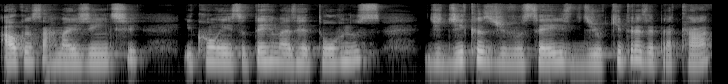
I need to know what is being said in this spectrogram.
a alcançar mais gente e com isso ter mais retornos de dicas de vocês, de o que trazer para cá.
